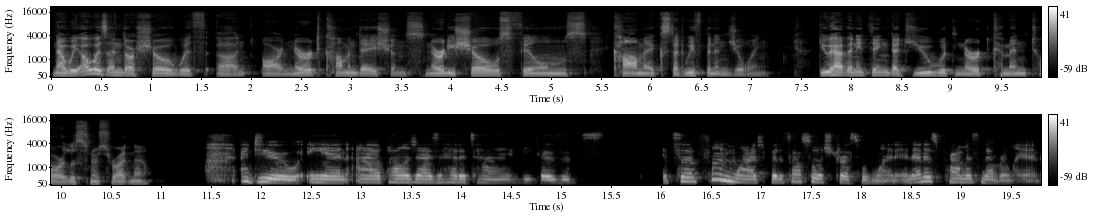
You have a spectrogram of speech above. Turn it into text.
now we always end our show with uh, our nerd commendations, nerdy shows, films, comics that we've been enjoying. Do you have anything that you would nerd commend to our listeners right now? I do, and I apologize ahead of time because it's it's a fun watch, but it's also a stressful one, and that is Promise Neverland.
